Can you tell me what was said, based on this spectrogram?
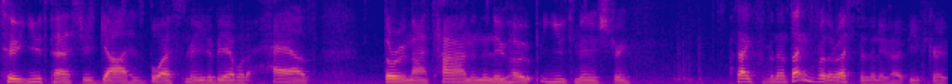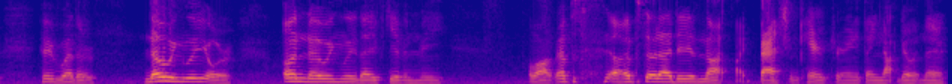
two youth pastors God has blessed me to be able to have through my time in the New Hope Youth Ministry. Thankful for them. Thankful for the rest of the New Hope Youth Group, who, whether knowingly or unknowingly, they've given me a lot of episode, uh, episode ideas, not like bashing character or anything, not going there,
